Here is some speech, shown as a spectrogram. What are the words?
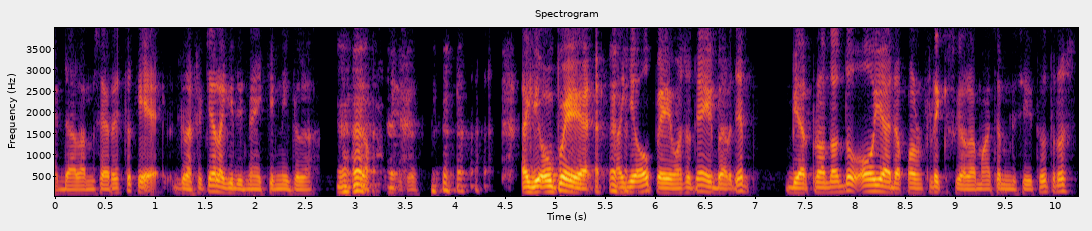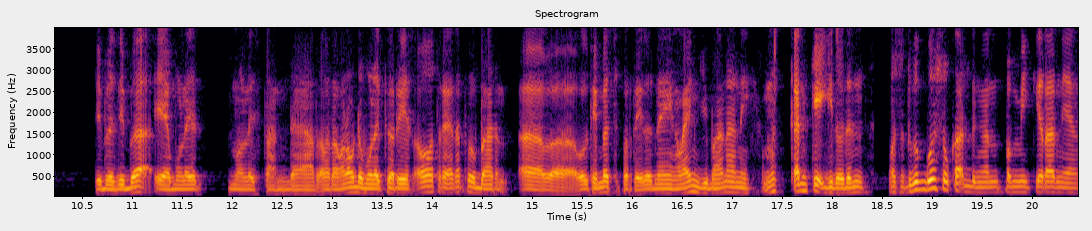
ya, dalam series tuh kayak grafiknya lagi dinaikin gitu loh. Lagi OP ya? Lagi OP, maksudnya ibaratnya biar penonton tuh, oh ya ada konflik segala macam di situ, terus tiba-tiba ya mulai mulai standar, orang-orang udah mulai curious, oh ternyata perubahan, eee, Ultimate seperti itu, nah yang lain gimana nih? Kan kayak gitu dan maksud gua, gua suka dengan pemikiran yang,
